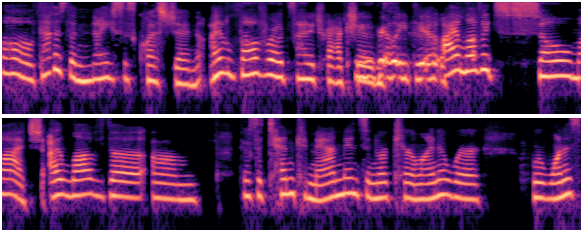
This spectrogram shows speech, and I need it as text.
oh that is the nicest question i love roadside You attractions really do. I love it so much. I love the um there's a 10 commandments in North Carolina where where one is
